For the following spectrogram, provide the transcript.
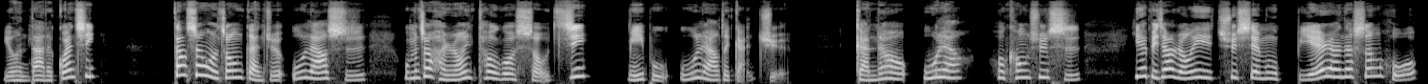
有很大的关系。当生活中感觉无聊时，我们就很容易透过手机弥补无聊的感觉。感到无聊或空虚时，也比较容易去羡慕别人的生活。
